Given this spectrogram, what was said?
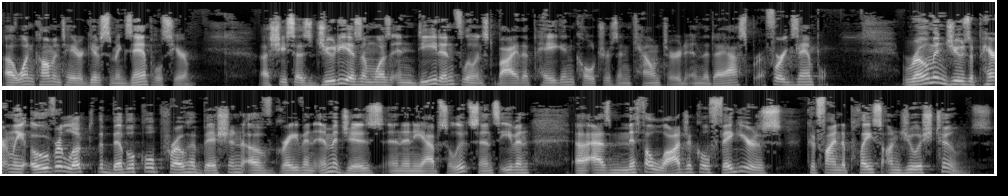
Uh, one commentator gives some examples here. Uh, she says Judaism was indeed influenced by the pagan cultures encountered in the diaspora. For example, Roman Jews apparently overlooked the biblical prohibition of graven images in any absolute sense, even uh, as mythological figures could find a place on Jewish tombs.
